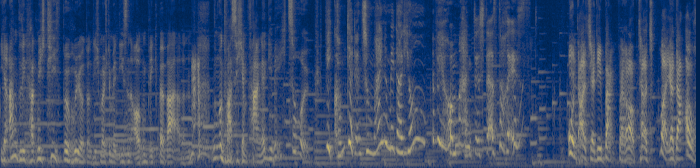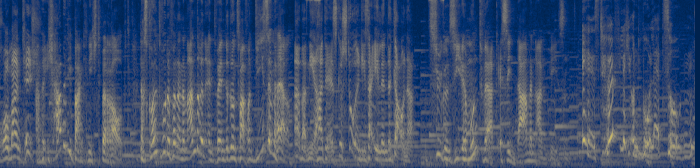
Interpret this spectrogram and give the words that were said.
Ihr Anblick hat mich tief berührt und ich möchte mir diesen Augenblick bewahren. Und was ich empfange, gebe ich zurück. Wie kommt er denn zu meinem Medaillon? Wie romantisch das doch ist. Und als er die Bank beraubt hat, war er da auch romantisch. Aber ich habe die Bank nicht beraubt. Das Gold wurde von einem anderen entwendet, und zwar von diesem Herrn. Aber mir hat er es gestohlen, dieser elende Gauner. Zügeln Sie Ihr Mundwerk, es sind Damen anwesend. Er ist höflich und wohlerzogen.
